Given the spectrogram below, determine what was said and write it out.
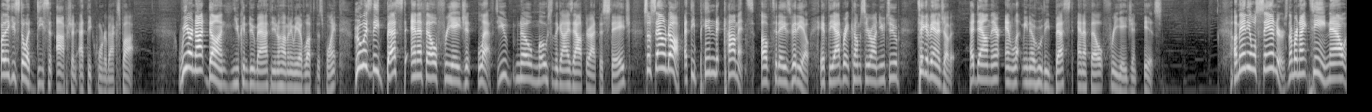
But I think he's still a decent option at the cornerback spot. We are not done. You can do math. You know how many we have left at this point. Who is the best NFL free agent left? You know most of the guys out there at this stage. So sound off at the pinned comments of today's video. If the ad break comes here on YouTube, take advantage of it. Head down there and let me know who the best NFL free agent is. Emmanuel Sanders, number 19. Now,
